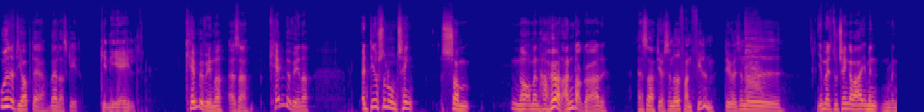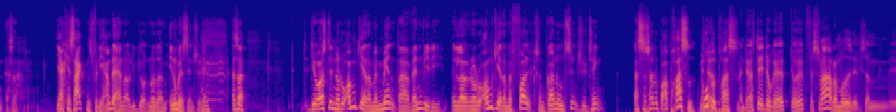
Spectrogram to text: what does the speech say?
uden at de opdager, hvad der er sket. Genialt. Kæmpe vinder, altså kæmpe vinder. Men det er jo sådan nogle ting, som når man har hørt andre gøre det, altså, Det var sådan noget fra en film. Det var sådan noget... Jamen, altså, du tænker bare, jamen, men, altså, jeg kan sagtens, fordi ham der, han har jo lige gjort noget, der er endnu mere sindssygt, ikke? Altså, det er jo også det, når du omgiver dig med mænd, der er vanvittige, eller når du omgiver dig med folk, som gør nogle sindssyge ting, altså, så er du bare presset, Men gruppepres. Men det er også det, du kan, jo ikke- du kan jo ikke forsvare dig mod det. Som, øh,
